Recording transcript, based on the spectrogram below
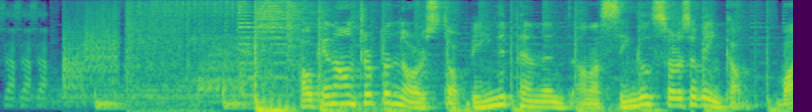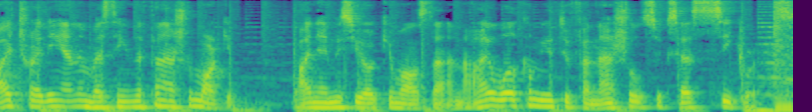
How can entrepreneurs stop being dependent on a single source of income by trading and investing in the financial market? My name is Joachim Alstad and I welcome you to Financial Success Secrets.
